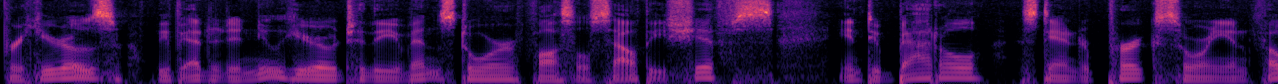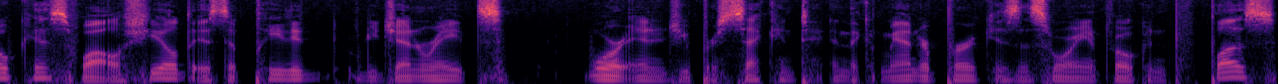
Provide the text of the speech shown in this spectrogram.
For heroes, we've added a new hero to the event store. Fossil Southie shifts into battle. Standard perks, Saurian Focus, while Shield is depleted, regenerates war energy per second, and the commander perk is the Saurian Focus Plus.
